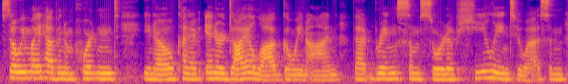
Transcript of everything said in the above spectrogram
So we might have an important, you know, kind of inner dialogue going on that brings some sort of healing to us and,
